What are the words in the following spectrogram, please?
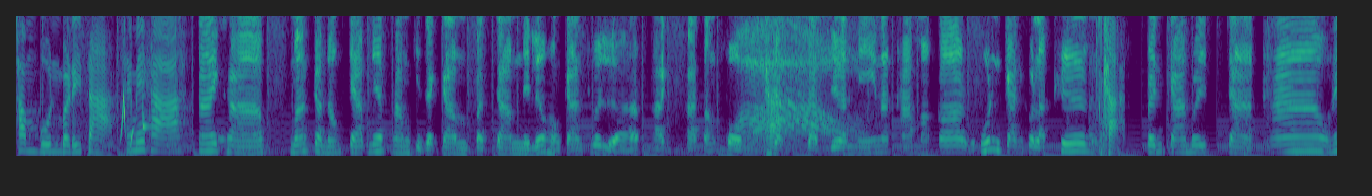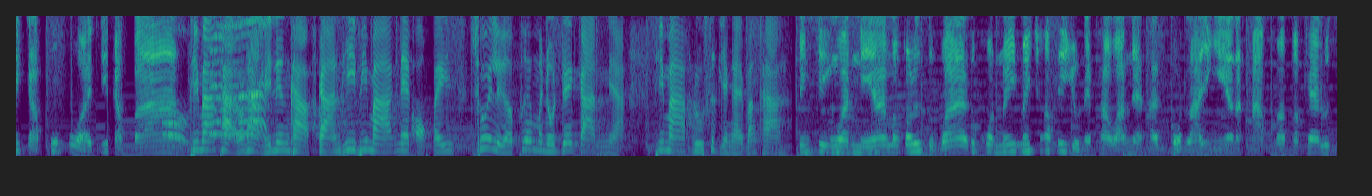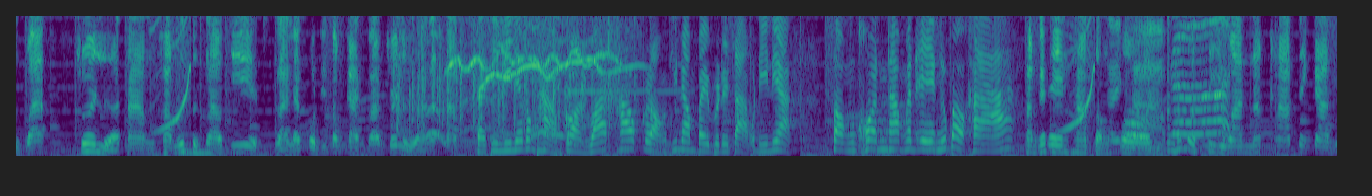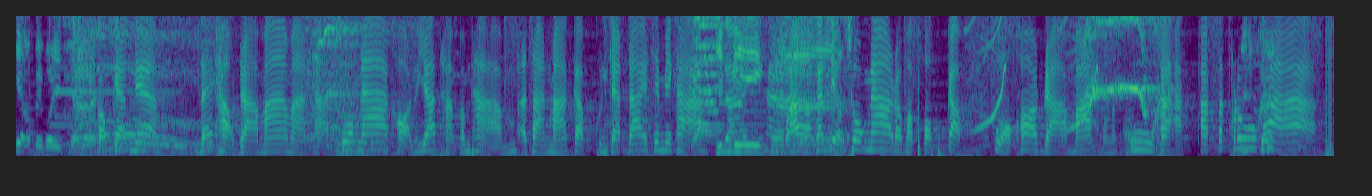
ทำบุญบริจาคใช่ไหมคะ ใช่ครับมาร์กกับน้องแก๊ปเนี่ยทำกิจกรรมประจำในเรื่องของการช่วยเหลืออ่าอ่าสังคมค่ะแบบแบบเดือนนี้นะครับมันก็หุ้นกันคนละครึ่ง ค่ะ เป็นการบริจาคข้าวให้กับผู้ป่วยที่กลับบ้าน พี่มาร์คค่ะต้องถามนิดนึงค่ะ การที่พี่มาร์คเนี่ยออกไปช่วยเหลือเพื่อนมนุษย์ด้วยกันเนี่ย พี่มาร์ครู้สึกยังไงบ้างคะ จริงๆ วันนี้มันก็รู้สึกว่าทุกคนไม่ไม่ชอบที่อยู่ในภาวะเนี่ยอันโหดร้ายอย่างนี้นะครับ มันก็แค่รู้สึกว่า ช่วยเหลือตามความรู้สึกเราที่หลายๆคนที่ต้องการความช่วยเหลือนะครับ แต่ทีนี้เนี่ยต้องถามก่อนว่าข้าวกล่องที่นำไปบริจาควันนี้เนี่ยสองคนทำกันเองหรือเปล่าคะทำกันเองครับสองใช่คครันบทำทั้งหมด 4 วันนะครับ ในการที่เอาไปบริจาค ก๊อฟแก๊ปเนี่ยได้ข่าวดราม่ามาค่ะ ช่วงหน้าขออนุญาตถามคำถาม อาจารย์มาร์คกับคุณแก๊ปได้ใช่ไหมคะยินดีครับอ่างั้นเดี๋ยวช่วงหน้าเรามาพบกับหัวข้อดราม่าของทั้งคู่ค่ะ พักสักครู่ค่ะ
